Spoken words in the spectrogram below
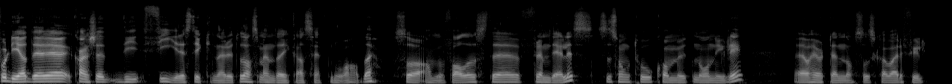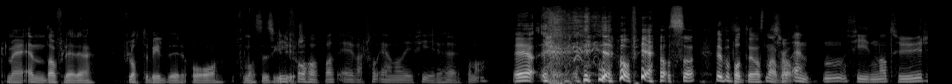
for de av dere, kanskje de fire stykkene der ute da, som ennå ikke har sett noe av det, så anbefales det fremdeles. Sesong to kom ut nå nylig. eh, Og jeg har hørt den også skal være fylt med enda flere flotte bilder og fantastiske dyr. Vi får håpe at i hvert fall en av de fire hører på nå. Det håper jeg også. Hør på podkasten. Så enten fin natur,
